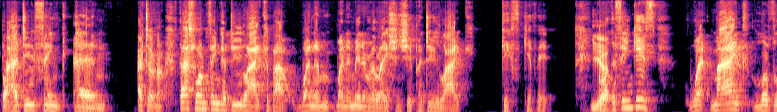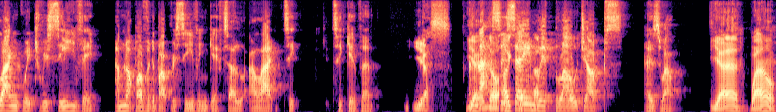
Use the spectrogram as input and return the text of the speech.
But I do think um, I don't know. That's one thing I do like about when I'm when I'm in a relationship. I do like gift giving. Yeah. But the thing is, what my love language receiving. I'm not bothered about receiving gifts. I, I like to to give them. Yes. And Yeah. that's no, the I same with blowjobs as well. Yeah. Wow.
